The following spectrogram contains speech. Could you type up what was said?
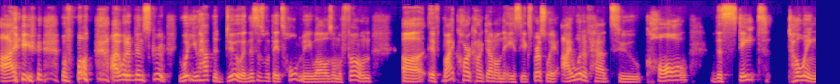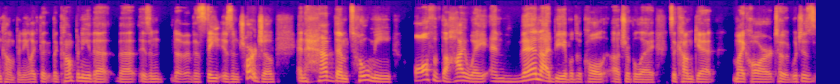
I I would have been screwed. What you have to do, and this is what they told me while I was on the phone, uh, if my car conked out on the AC Expressway, I would have had to call the state towing company, like the, the company that that isn't the, the state is in charge of, and had them tow me off of the highway, and then I'd be able to call uh, AAA to come get my car towed, which is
